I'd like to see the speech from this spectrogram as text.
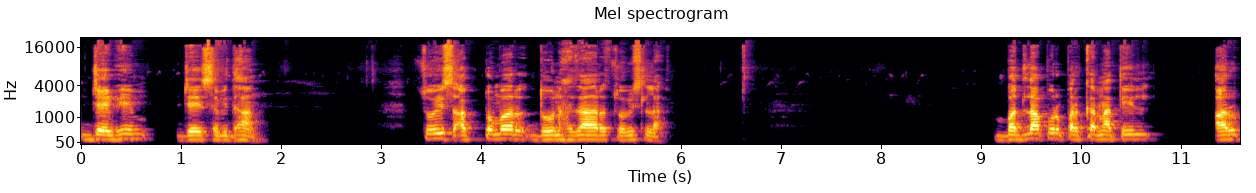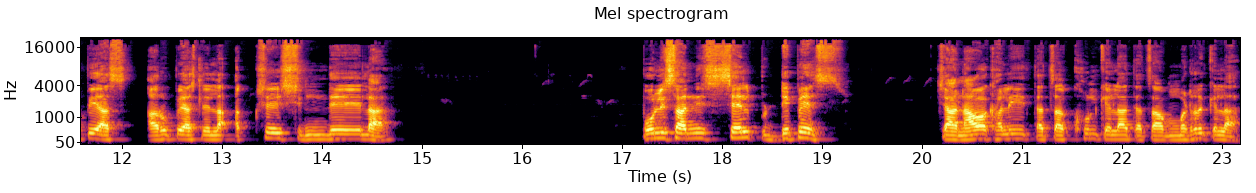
जय भीम जय संविधान. चोवीस ऑक्टोबर दोन हजार चोवीसला बदलापूर प्रकरणातील आरोपी अस आरोपी असलेला अक्षय शिंदेला पोलिसांनी सेल्फ डिफेन्स च्या नावाखाली त्याचा खून केला त्याचा मर्डर केला.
